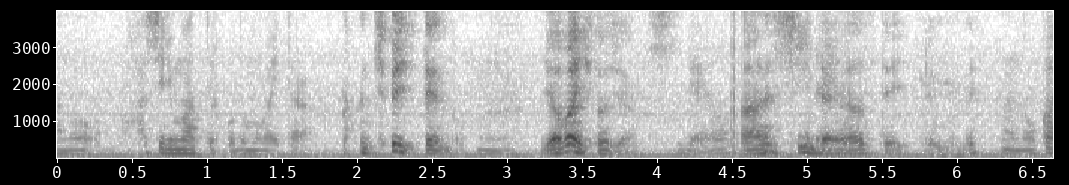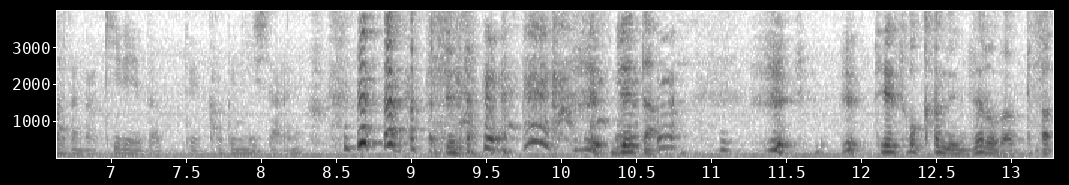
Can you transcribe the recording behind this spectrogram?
あの走り回ってる子供がいたら、注意してんの？うん、やばい人じゃん。いいだよあいいんだよ。って言ってんのね。あのお母さんが綺麗だって確認したらね。出た。低層関連ゼロだった。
